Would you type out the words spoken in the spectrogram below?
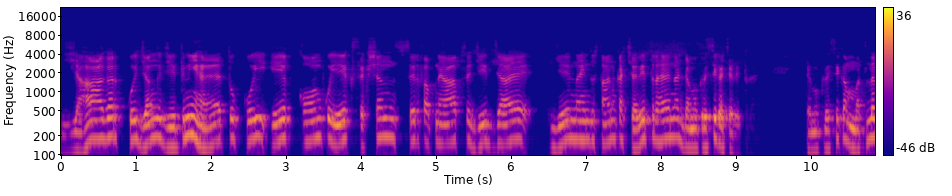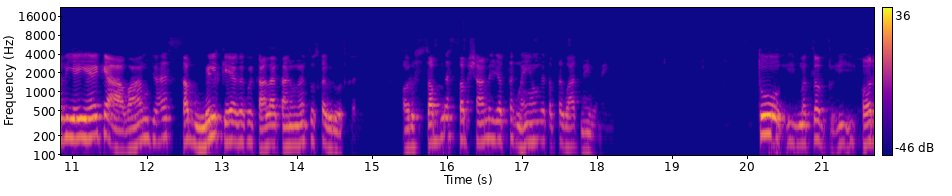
यहाँ अगर कोई जंग जीतनी है, तो कोई एक कौम, कोई एक सेक्शन सिर्फ़ अपने आप से जीत जाए, ये ना हिंदुस्तान का चरित्र है, ना डेमोक्रेसी का चरित्र है। डेमोक्रेसी का मतलब यही है कि आवाम जो है सब मिल के अगर कोई काला कानून है तो उसका विरोध करे और उस सब में सब शामिल जब तक नहीं होंगे तब तक बात नहीं बनेगी। तो मतलब और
